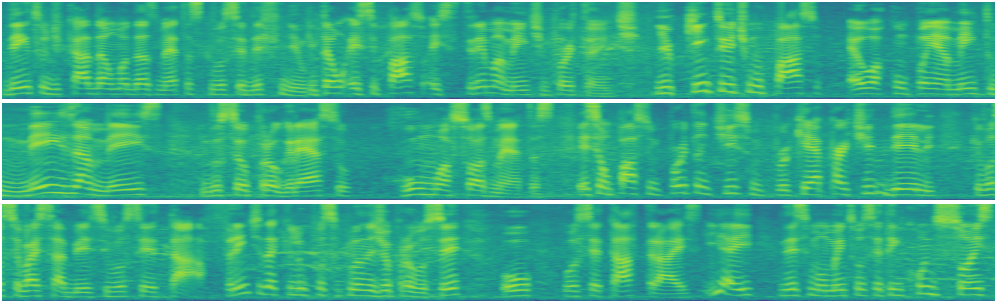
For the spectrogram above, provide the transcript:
dentro de cada uma das metas que você definiu. Então, esse passo é extremamente importante. E o quinto e último passo é o acompanhamento mês a mês do seu progresso rumo às suas metas. Esse é um passo importantíssimo porque é a partir dele que você vai saber se você está à frente daquilo que você planejou para você ou você está atrás. E aí, nesse momento, você tem condições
